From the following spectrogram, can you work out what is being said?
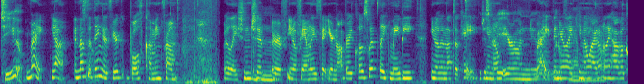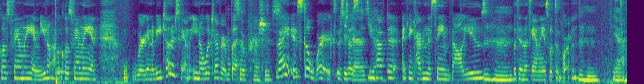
to you. Right. Yeah. And that's the thing if you're both coming from relationship Mm-hmm. or if, you know families that you're not very close with, like maybe you know then that's okay. You just know. create your own new. Right. Then you're like, you know. I don't really have a close family and you don't have a close family and we're to be each other's family, you know, whichever. That's but so precious. Right, it still works. It's It just does, you yeah. have to I think having the same values Mm-hmm. within the family is what's important. Yeah.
